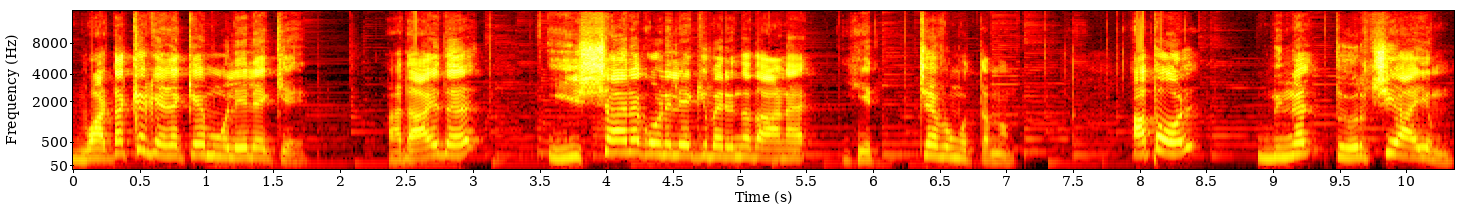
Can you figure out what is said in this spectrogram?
വടക്ക് കിഴക്കേ മൂലയിലേക്ക് അതായത് ഈശാന കോണിലേക്ക് വരുന്നതാണ് ഏറ്റവും ഉത്തമം. അപ്പോൾ നിങ്ങൾ തീർച്ചയായും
